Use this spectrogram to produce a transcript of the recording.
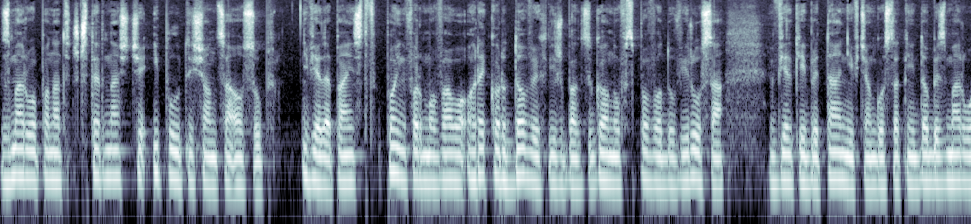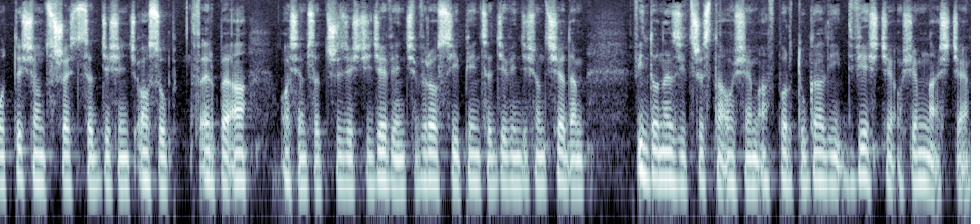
zmarło ponad 14,5 tysiąca osób. Wiele państw poinformowało o rekordowych liczbach zgonów z powodu wirusa. W Wielkiej Brytanii w ciągu ostatniej doby zmarło 1610 osób, w RPA 839, w Rosji 597, w Indonezji 308, a w Portugalii 218.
